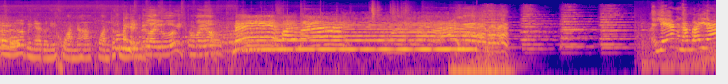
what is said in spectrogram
เออ เป็นไงตัวนี้ควันนะคะ ควันำก็ก็คือไม่เห็นเป็นไรเลยทำไมอะแม่ไฟไหม้ไอ้แย้มทำไรอะ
